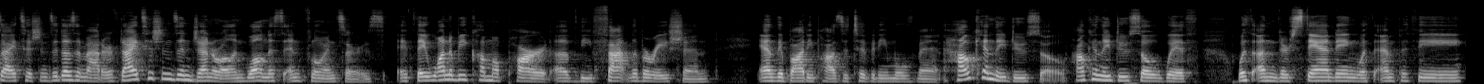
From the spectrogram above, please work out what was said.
dietitians, it doesn't matter. If dietitians in general and wellness influencers, if they want to become a part of the fat liberation and the body positivity movement, how can they do so? How can they do so with with understanding, with empathy,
